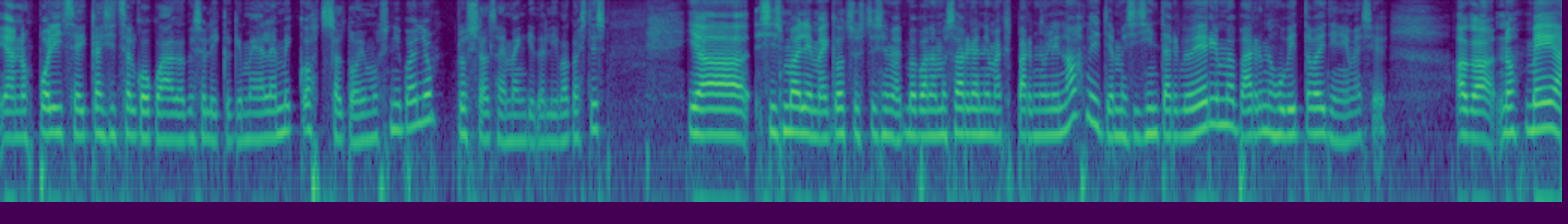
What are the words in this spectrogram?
ja noh, politseid käisid seal kogu aeg, aga see oli ikkagi meie lemmikkoht, seal toimus nii palju, pluss seal sai mängida liivakastis. ja siis me olimegi, otsustasime, et me paneme sarja nimeks Pärnu linna ahvid ja me siis intervjueerime Pärnu huvitavaid inimesi aga noh, meie,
